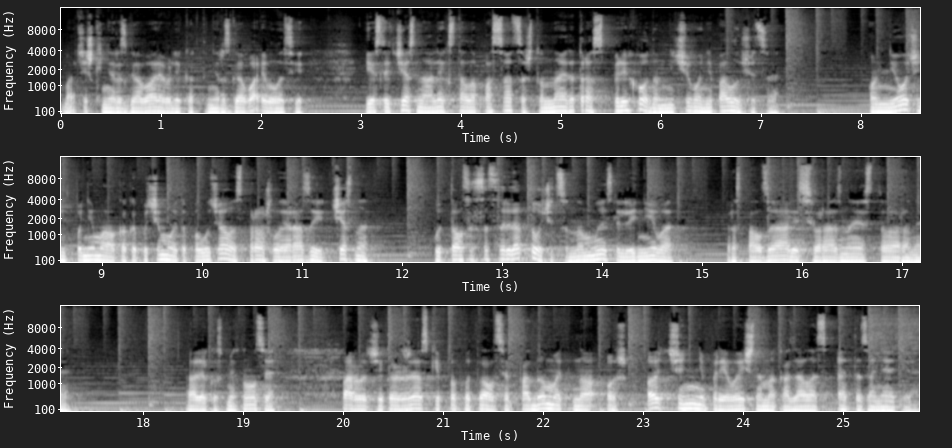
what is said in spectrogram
Мальчишки не разговаривали, как-то не разговаривалось, и, если честно, Олег стал опасаться, что на этот раз с переходом ничего не получится. Он не очень понимал, как и почему это получалось в прошлые разы, честно, пытался сосредоточиться, но мысли лениво расползались в разные стороны. Олег усмехнулся. Поручик Ржевский попытался подумать, но уж очень непривычным оказалось это занятие.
